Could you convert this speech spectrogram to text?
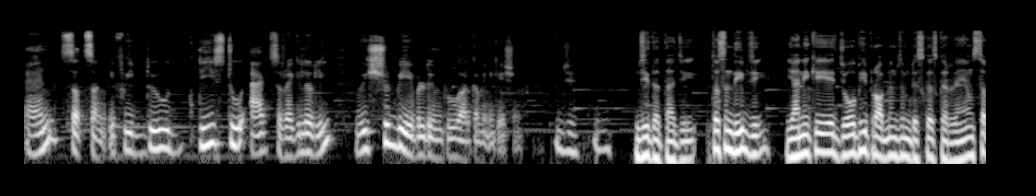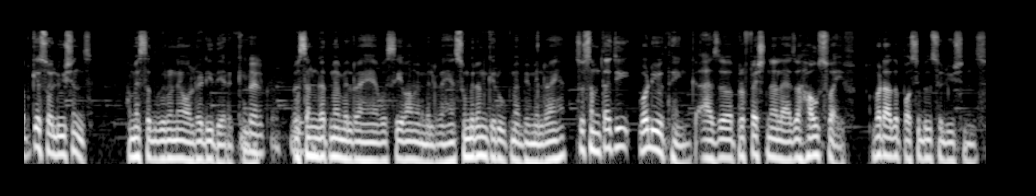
and satsang, if we do these two acts regularly, we should be able to improve our communication. जी जी जी दत्ता जी तो संदीप जी यानी कि ये जो भी प्रॉब्लम्स हम डिस्कस कर रहे हैं उन सबके सॉल्यूशंस हमें सदगुरु ने ऑलरेडी दे रखे हैं बिल्कुल वो संगत में मिल रहे हैं वो सेवा में मिल रहे हैं सुमिरन के रूप में भी मिल रहे हैं so Samta ji what do you think as a professional as a housewife what are the possible solutions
